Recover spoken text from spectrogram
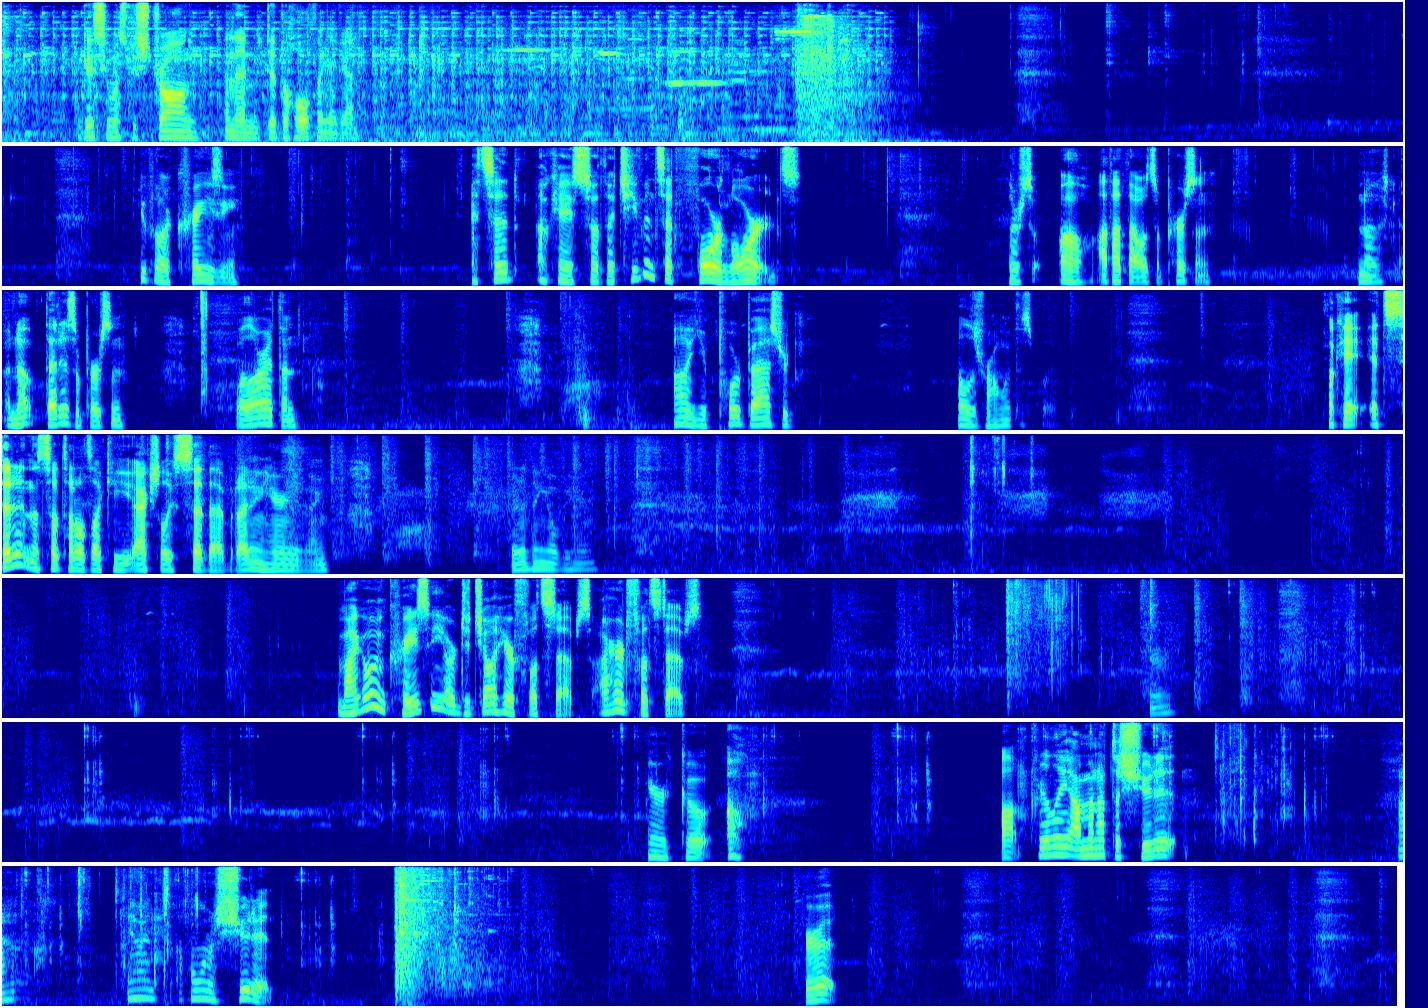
I guess you must be strong. And then did the whole thing again. People are crazy. It said, okay, so the achievement said four lords. There's, oh, I thought that was a person. No, no, that is a person. Well, alright then. Oh, you poor bastard. What is wrong with this book? Okay, it said it in the subtitles like he actually said that, but I didn't hear anything. Anything over here? Am I going crazy, or did y'all hear footsteps? I heard footsteps. Here it go. Oh. Oh, really? I'm gonna have to shoot it? I, damn it, I don't want to shoot it. Screw it.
